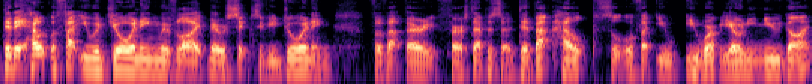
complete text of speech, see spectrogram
Did it help the fact you were joining with like there were six of you joining for that very first episode? Did that help sort of that you you weren't the only new guy?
